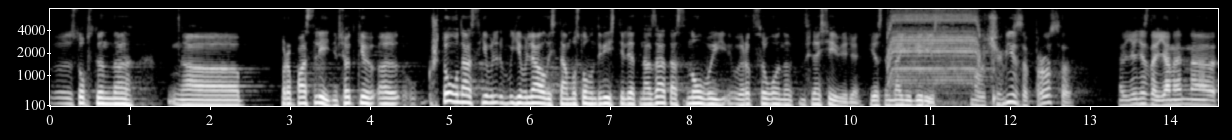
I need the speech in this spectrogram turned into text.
э, собственно, а, про последнее. Все-таки э, что у нас являлось там условно 200 лет назад основой рациона на севере, если на юге рис? Ну, чумиза просто. Я не знаю, я на, на,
